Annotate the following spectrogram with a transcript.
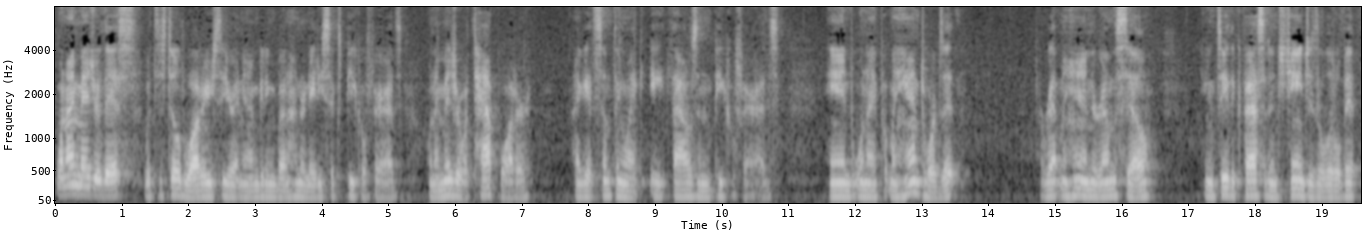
when I measure this with distilled water, you see right now I'm getting about 186 picofarads. When I measure it with tap water, I get something like 8,000 picofarads. And when I put my hand towards it, I wrap my hand around the cell, you can see the capacitance changes a little bit.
